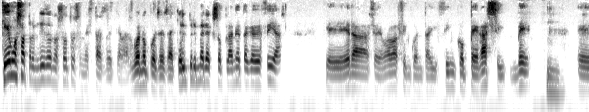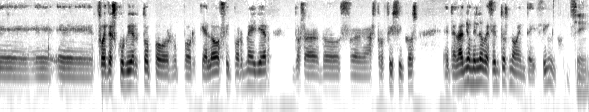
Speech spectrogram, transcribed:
¿Qué hemos aprendido nosotros en estas décadas? Bueno, pues desde aquel primer exoplaneta que decías, que era se llamaba 55 Pegasi B, mm. eh, eh, eh, fue descubierto por, por Keloth y por Meyer dos, dos astrofísicos, en el año 1995. Sí.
